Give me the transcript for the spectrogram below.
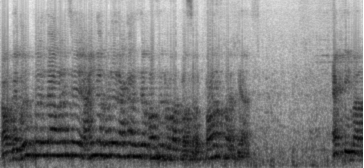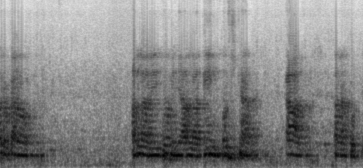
কাউকে গুম করে দেওয়া হয়েছে, আইনা ধরে রাখা হয়েছে বছর পর বছর পড়ানো হয়েছে। একটি মাত্র কারণ, আল্লাহর এই জমিনে আল্লাহ দিন প্রতিষ্ঠার কাজ তারা করতে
